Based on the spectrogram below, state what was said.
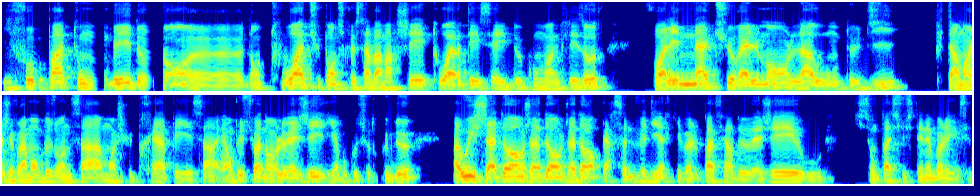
il faut pas tomber dans, euh, dans toi, tu penses que ça va marcher, toi, tu essayes de convaincre les autres. Il faut aller naturellement là où on te dit, putain, moi j'ai vraiment besoin de ça, moi je suis prêt à payer ça. Et en plus, tu vois, dans l'ESG, il y a beaucoup ce truc de ah oui, j'adore, j'adore, j'adore. Personne ne veut dire qu'ils ne veulent pas faire de ESG ou qu'ils ne sont pas sustainable, etc.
